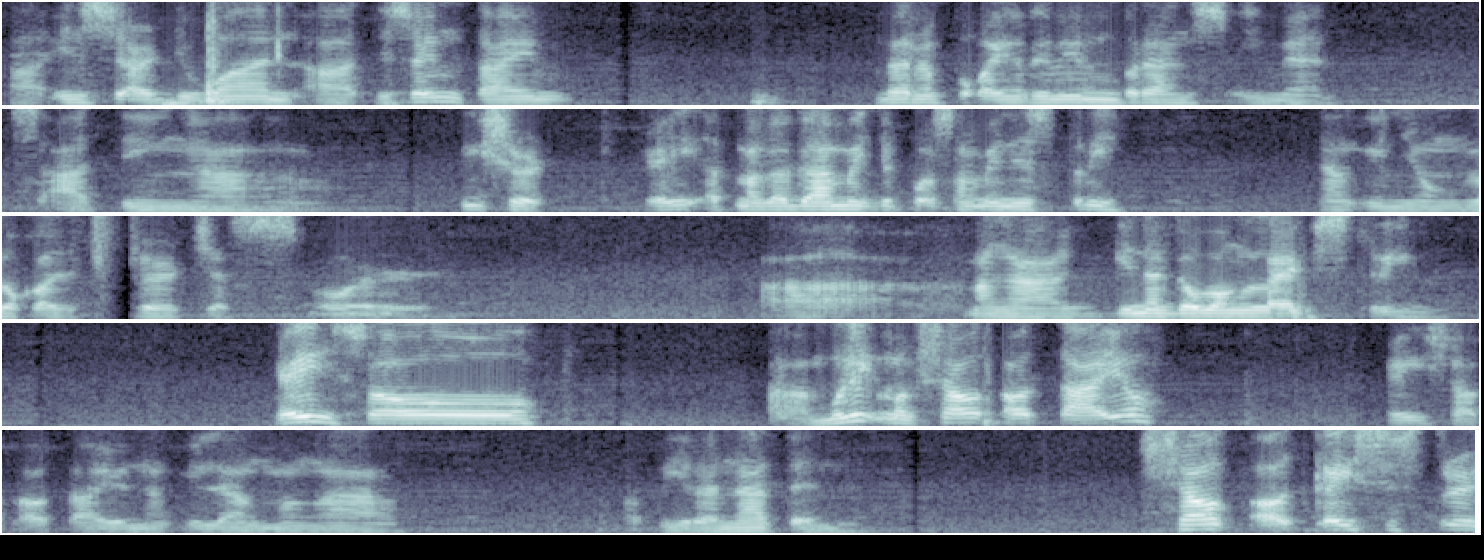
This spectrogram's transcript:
uh, NCRD1 uh, at the same time meron po kayong remembrance amen sa ating uh, t-shirt okay at magagamit niyo po sa ministry ng inyong local churches or uh, mga ginagawang live stream okay so uh, muli mag shout out tayo okay shout out tayo ng ilang mga kapatira natin shout out kay sister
